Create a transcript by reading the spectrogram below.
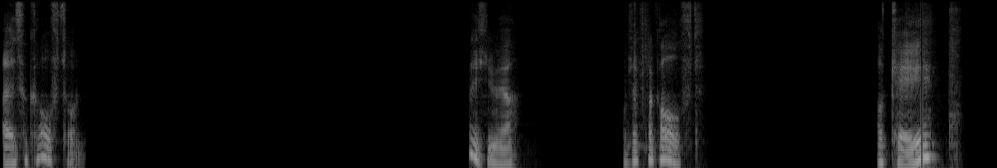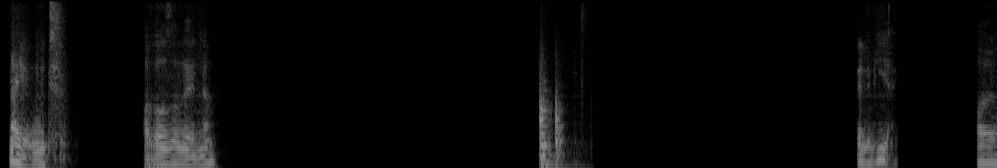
Alles verkauft schon. Nicht mehr. Komplett verkauft. Okay. Na gut. Also so sehen, ne? Energie mal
